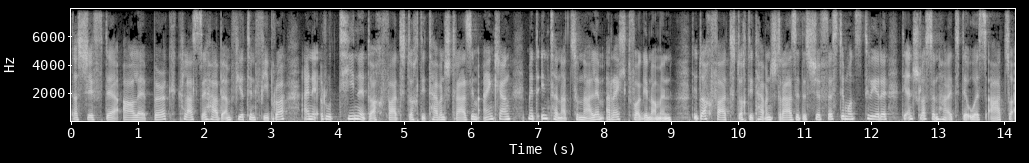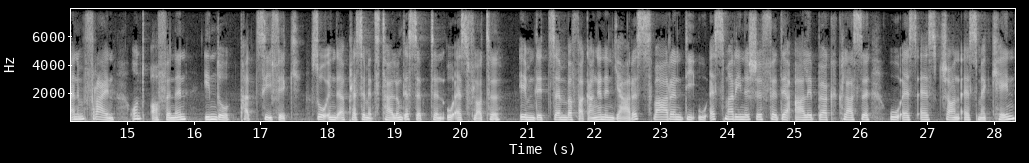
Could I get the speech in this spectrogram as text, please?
Das Schiff der Arle Burke-Klasse habe am 4. Februar eine Routine-Durchfahrt durch die Taiwanstraße im Einklang mit internationalem Recht vorgenommen. Die Durchfahrt durch die Taiwanstraße des Schiffes demonstriere die Entschlossenheit der USA zu einem freien und offenen Indo-Pazifik so in der Pressemitteilung der siebten US-Flotte. Im Dezember vergangenen Jahres waren die US-Marineschiffe der Arleigh-Burke-Klasse USS John S. McCain,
